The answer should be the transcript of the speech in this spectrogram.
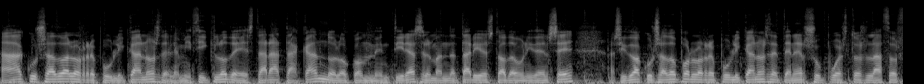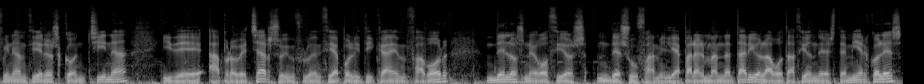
ha acusado a los republicanos del hemiciclo de estar atacándolo con mentiras. El mandatario estadounidense ha sido acusado por los republicanos de tener supuestos lazos financieros con China y de aprovechar su influencia política en favor de los negocios de su familia. Para el mandatario, la votación de este miércoles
